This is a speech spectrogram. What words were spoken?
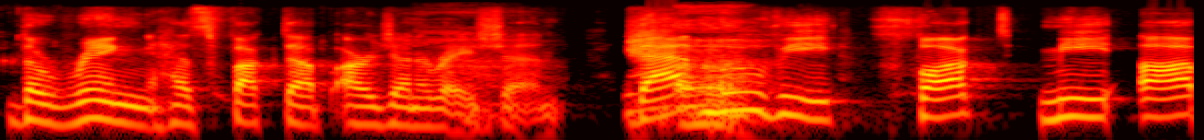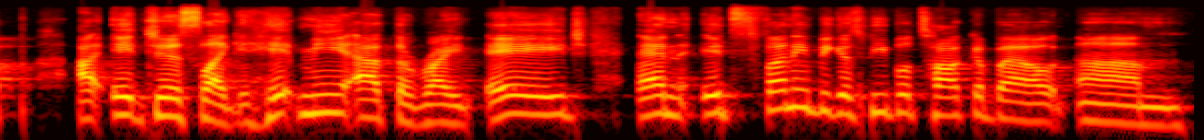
The Ring has fucked up our generation. That movie fucked me up. I, it just like hit me at the right age, and it's funny because people talk about. Um,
